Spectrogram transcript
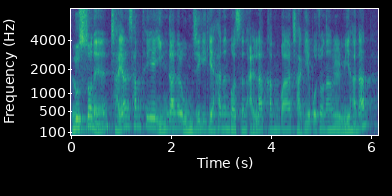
루소는 자연 상태의 인간을 움직이게 하는 것은 안락함과 자기 보존함을 위한 한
